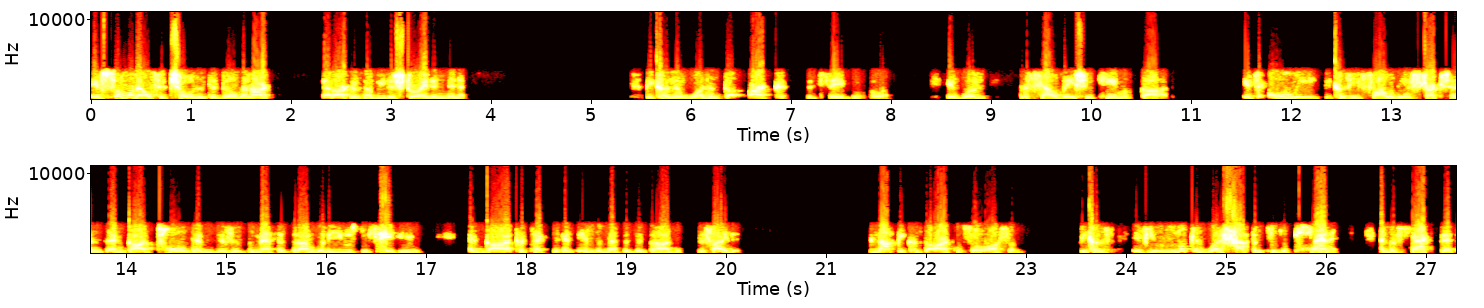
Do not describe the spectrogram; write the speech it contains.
If someone else had chosen to build an ark, that ark is going to be destroyed in minutes. Because it wasn't the ark that saved Noah. It was the salvation came of God. It's only because he followed the instructions and God told him, this is the method that I'm going to use to save you, that God protected him in the method that God decided. Not because the ark was so awesome. Because if you look at what happened to the planet and the fact that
